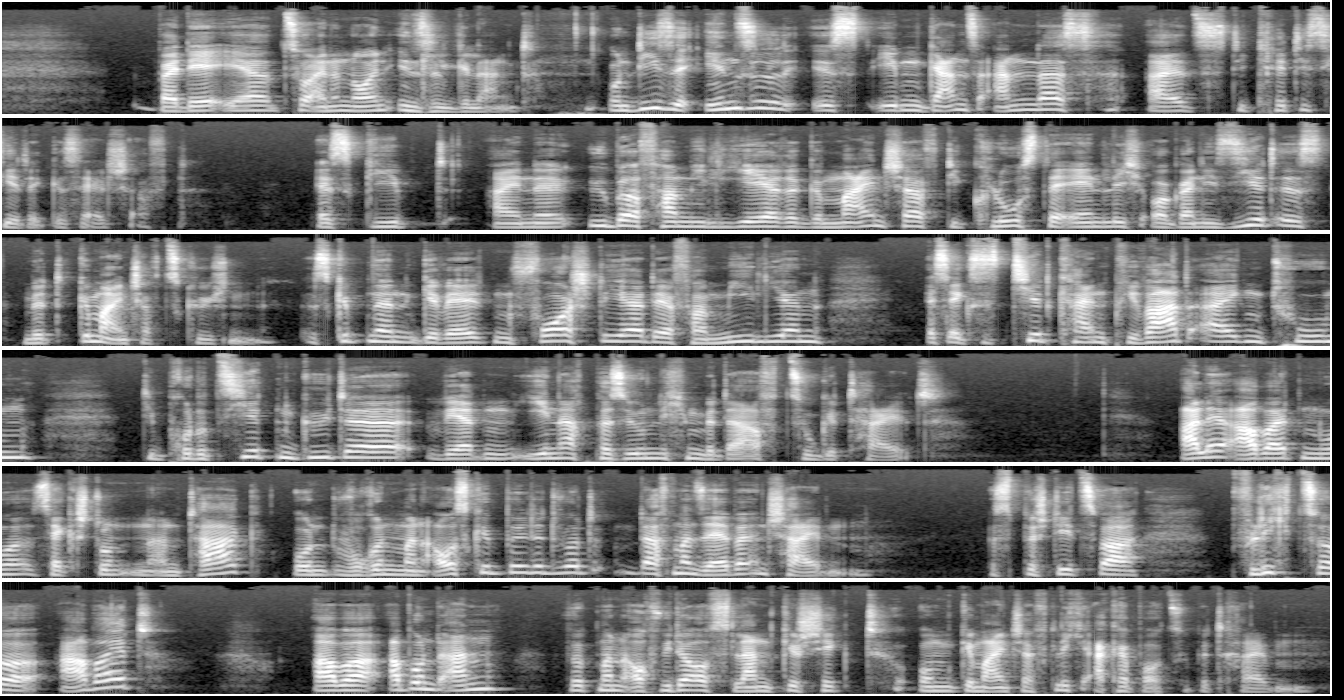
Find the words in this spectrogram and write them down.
bei der er zu einer neuen Insel gelangt. Und diese Insel ist eben ganz anders als die kritisierte Gesellschaft. Es gibt eine überfamiliäre Gemeinschaft, die klosterähnlich organisiert ist, mit Gemeinschaftsküchen. Es gibt einen gewählten Vorsteher der Familien. Es existiert kein Privateigentum. Die produzierten Güter werden je nach persönlichem Bedarf zugeteilt. Alle arbeiten nur sechs Stunden am Tag und worin man ausgebildet wird, darf man selber entscheiden. Es besteht zwar Pflicht zur Arbeit, aber ab und an wird man auch wieder aufs Land geschickt, um gemeinschaftlich Ackerbau zu betreiben.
